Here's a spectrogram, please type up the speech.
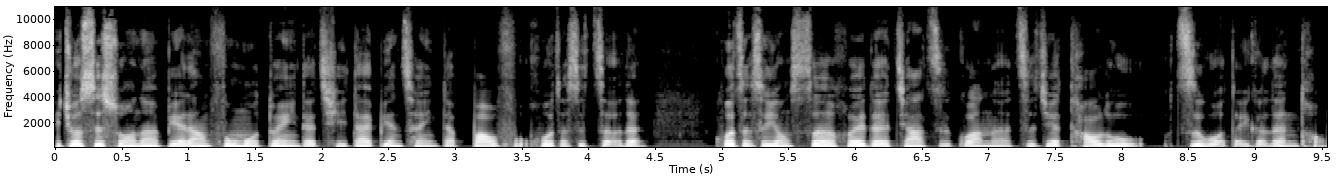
也就是说呢，别让父母对你的期待变成你的包袱或者是责任。或者是用社会的价值观呢，直接套入自我的一个认同，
